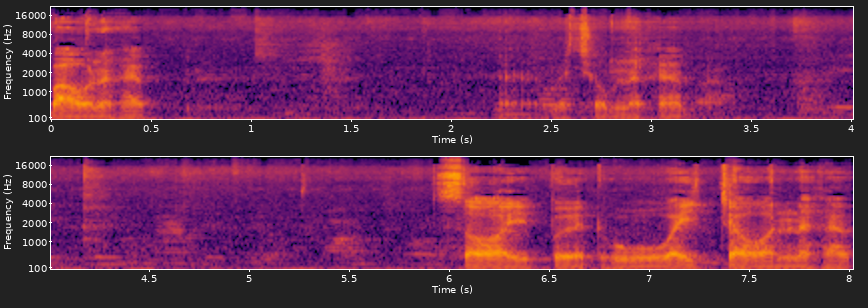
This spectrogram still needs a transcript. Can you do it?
เบาๆนะครับ มาชมนะครับ ซอยเปิดหูไว้จอนนะครับ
